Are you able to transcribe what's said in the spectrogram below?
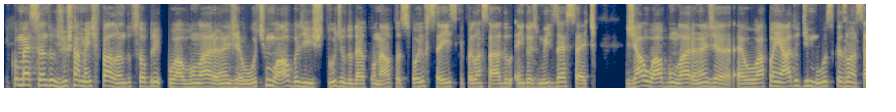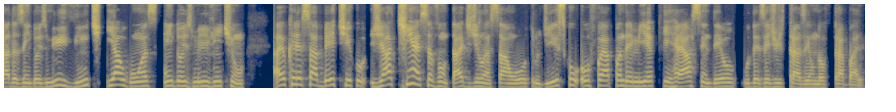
E começando justamente falando sobre o álbum Laranja, o último álbum de estúdio do Detonautas foi o 6, que foi lançado em 2017. Já o álbum Laranja é o apanhado de músicas lançadas em 2020 e algumas em 2021. Aí eu queria saber, Tico, já tinha essa vontade de lançar um outro disco ou foi a pandemia que reacendeu o desejo de trazer um novo trabalho?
